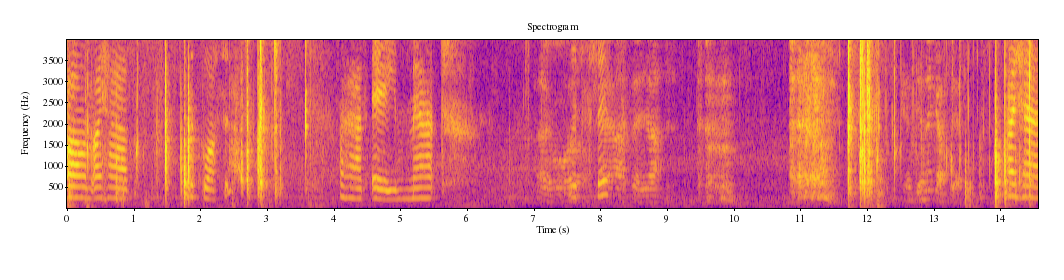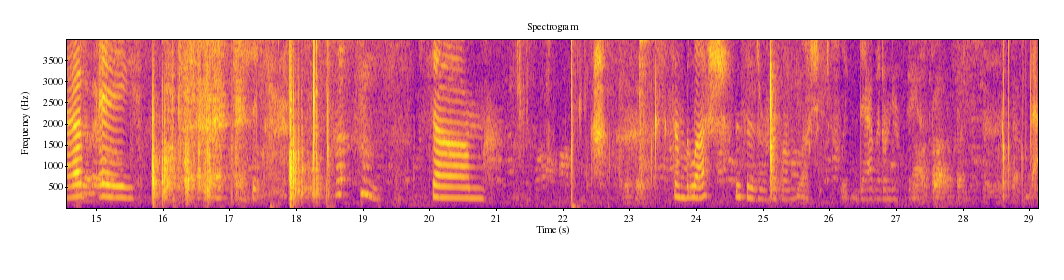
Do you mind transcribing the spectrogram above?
Um, I have lip glosses. I have a matte lipstick. I have a some some blush. This is rub-on blush. You just like dab it on your face. That.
